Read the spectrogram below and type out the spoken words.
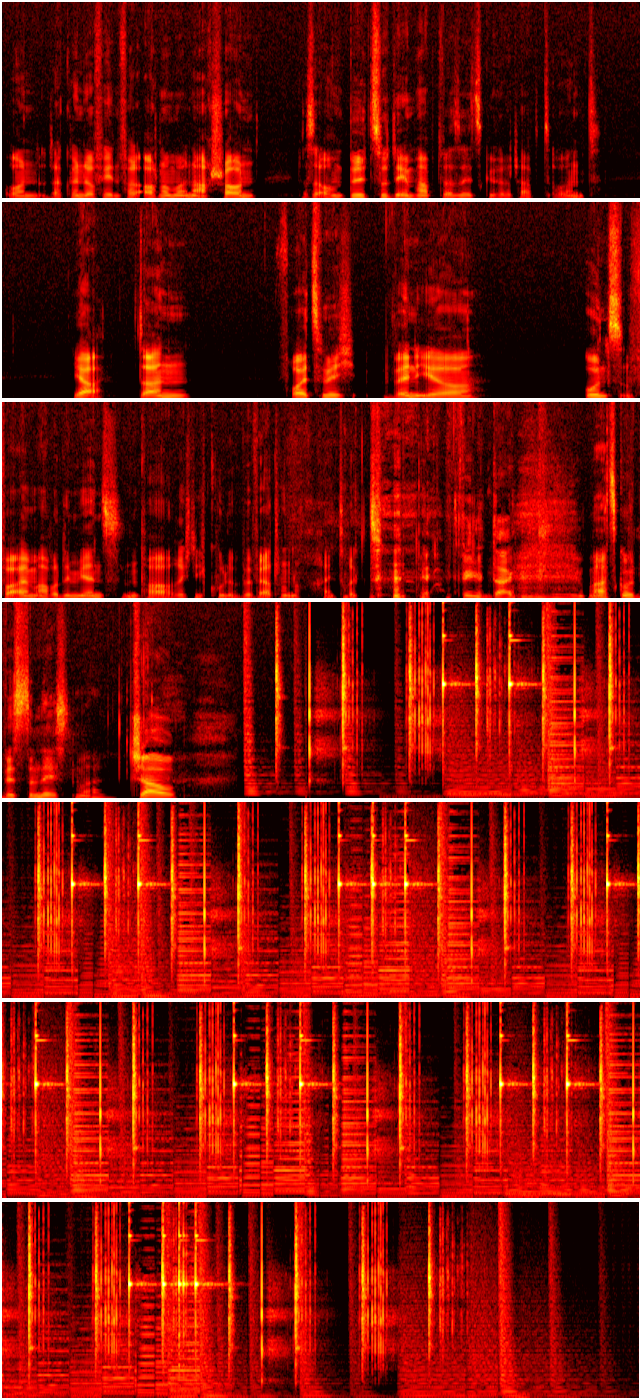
Und da könnt ihr auf jeden Fall auch nochmal nachschauen, dass ihr auch ein Bild zu dem habt, was ihr jetzt gehört habt. Und ja, dann freut es mich, wenn ihr uns und vor allem aber dem Jens ein paar richtig coole Bewertungen noch reindrückt. Vielen Dank. Macht's gut, bis zum nächsten Mal. Ciao.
